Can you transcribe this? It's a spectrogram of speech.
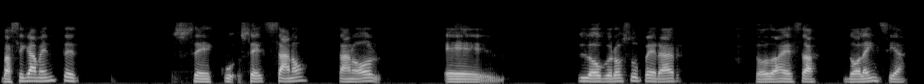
básicamente se, se sanó, sanó, eh, logró superar todas esas dolencias.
